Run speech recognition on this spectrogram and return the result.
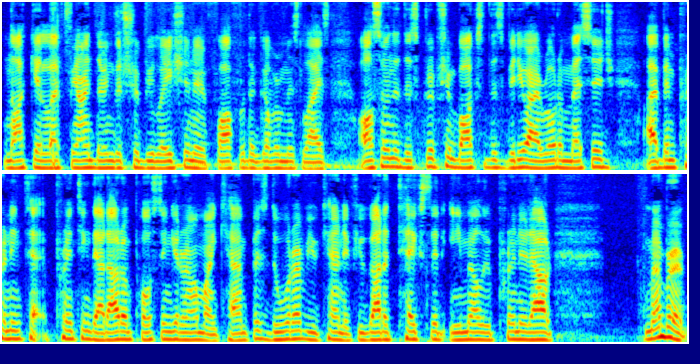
not get left behind during the tribulation and fall for the government's lies. Also in the description box of this video, I wrote a message. I've been printing printing that out and posting it around my campus. Do whatever you can. If you got to text it, email it, print it out. Remember,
